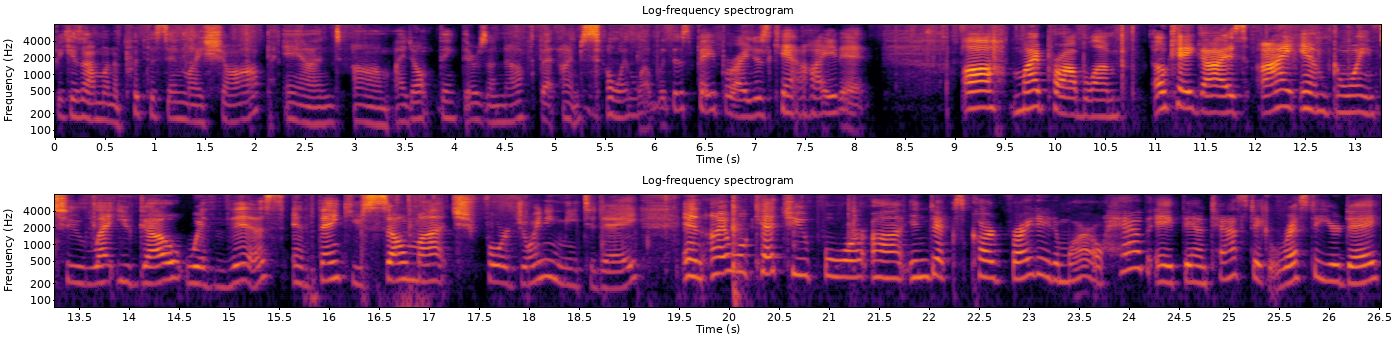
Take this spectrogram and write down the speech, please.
because I'm going to put this in my shop and um, I don't think there's enough, but I'm so in love with this paper. I just can't hide it. Ah, my problem. Okay, guys, I am going to let you go with this. And thank you so much for joining me today. And I will catch you for uh, Index Card Friday tomorrow. Have a fantastic rest of your day.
